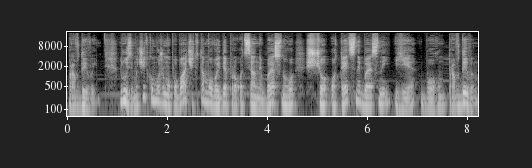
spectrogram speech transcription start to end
правдивий. Друзі, ми чітко можемо побачити, там мова йде про Отця Небесного, що Отець Небесний є Богом правдивим.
